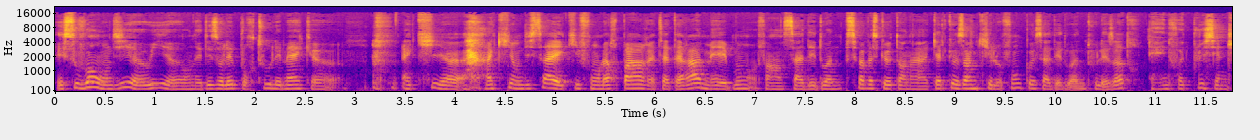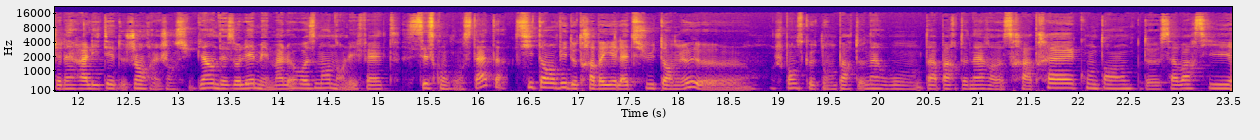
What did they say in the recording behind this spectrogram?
et souvent on dit oui, on est désolé pour tous les mecs à qui, euh, à qui on dit ça et qui font leur part, etc. Mais bon, enfin, ça dédouane. C'est pas parce que t'en as quelques-uns qui le font que ça dédouane tous les autres. Et une fois de plus, il y a une généralité de genre, et j'en suis bien désolée, mais malheureusement, dans les fêtes, c'est ce qu'on constate. Si t'as envie de travailler là-dessus, tant mieux. Euh, je pense que ton partenaire ou ta partenaire euh, sera très contente de savoir si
